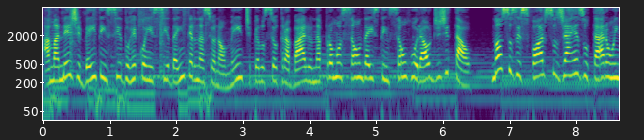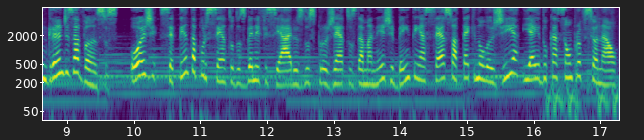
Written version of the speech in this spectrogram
A Maneje Bem tem sido reconhecida internacionalmente pelo seu trabalho na promoção da extensão rural digital nossos esforços já resultaram em grandes avanços. Hoje, 70% dos beneficiários dos projetos da Maneje Bem têm acesso à tecnologia e à educação profissional,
